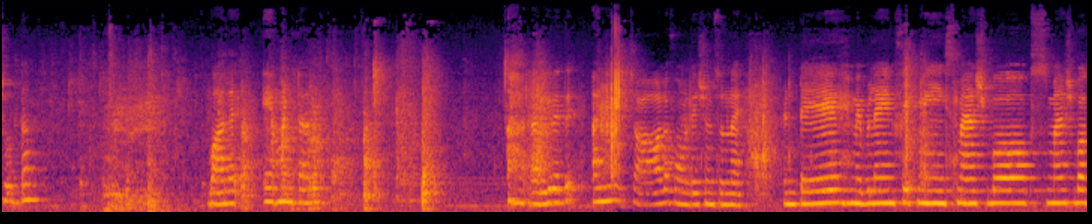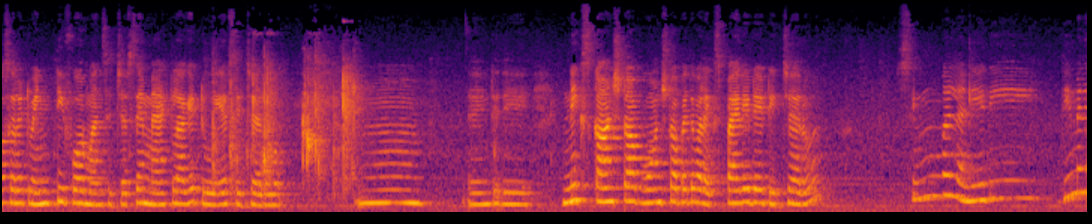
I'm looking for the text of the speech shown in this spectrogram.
చూద్దాం. వాళ్ళ ఏమంటారు? నా దగ్గర అయితే అన్ని చాలా ఫౌండేషన్స్ ఉన్నాయి. అంటే Maybelline fit me smash box smash box వాళ్ళు ట్వంటీ ఫోర్ మంత్స్ ఇచ్చారు. సేమ్ మ్యాక్ లాగే టూ ఇయర్స్ ఇచ్చారు. ఏంటిది? NYX can't stop won't stop అయితే వాళ్ళు ఎక్స్పైరీ డేట్ ఇచ్చారు. సింబల్ అనేది దీని మీద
